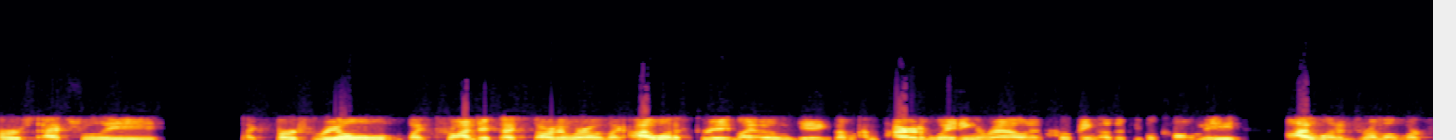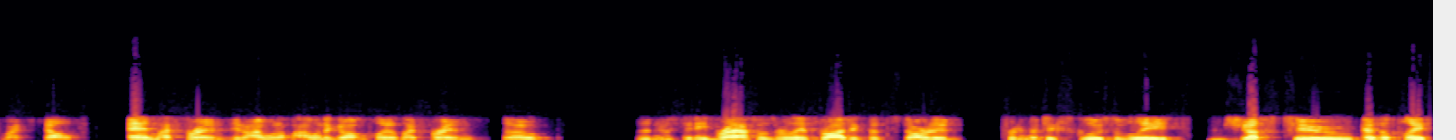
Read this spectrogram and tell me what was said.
first actually like first real like project I started where I was like I want to create my own gigs. I'm I'm tired of waiting around and hoping other people call me. I want to drum up work for myself and my friends. You know, I want to I want to go out and play with my friends. So the New City Brass was really a project that started pretty much exclusively just to as a place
